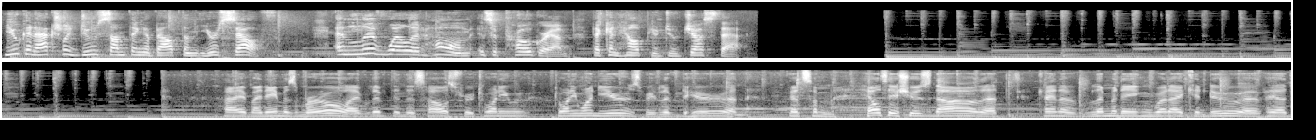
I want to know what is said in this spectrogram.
you can actually do something about them yourself. And Live Well at Home is a program that can help you do just that. Hi, my name is Merle. I've lived in this house for 20, 21 years. We lived here and got some health issues now that kind of limiting what I can do. I've had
